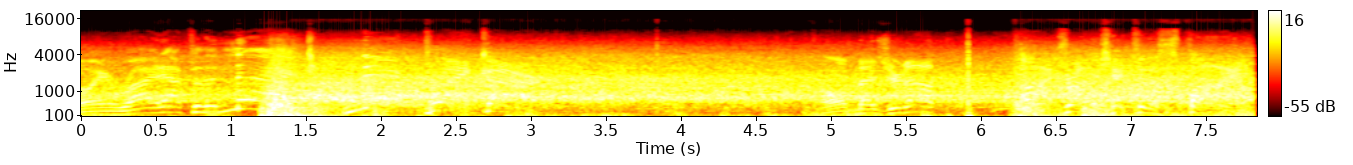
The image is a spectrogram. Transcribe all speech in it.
Going right after the neck. Neck breaker. All measured up. Oh, drop kick to the spine.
